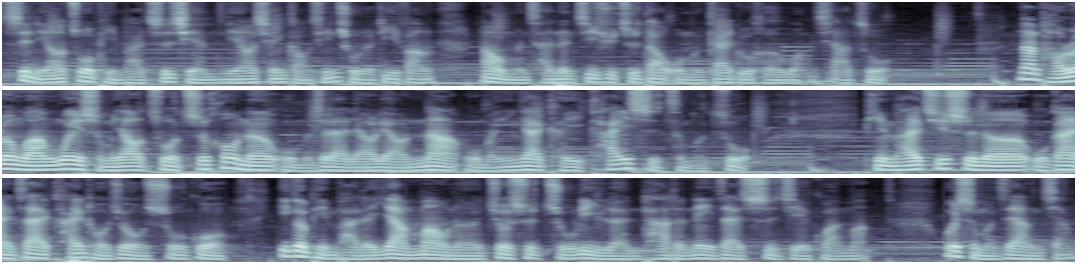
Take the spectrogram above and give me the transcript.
是你要做品牌之前，你要先搞清楚的地方，那我们才能继续知道我们该如何往下做。那讨论完为什么要做之后呢，我们就来聊聊，那我们应该可以开始怎么做？品牌其实呢，我刚才在开头就有说过，一个品牌的样貌呢，就是主理人他的内在世界观嘛。为什么这样讲？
